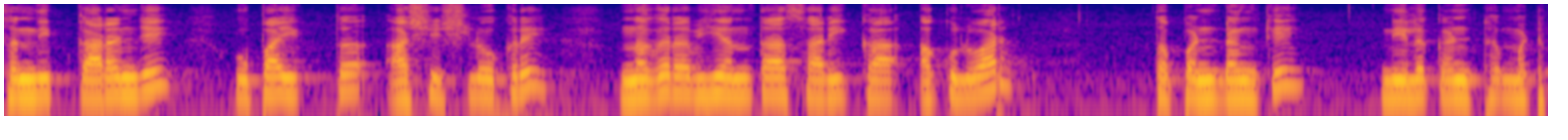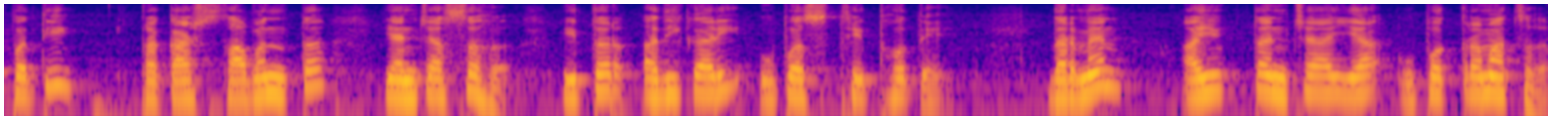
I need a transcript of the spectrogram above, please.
संदीप कारंजे उपायुक्त आशिष लोकरे नगर अभियंता सारिका अकुलवार तपन डंके नीलकंठ मठपती प्रकाश सावंत यांच्यासह इतर अधिकारी उपस्थित होते. दरम्यान आयुक्तांच्या या उपक्रमाचं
